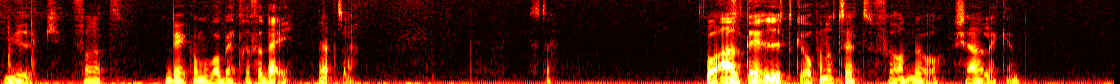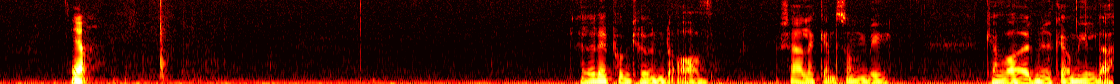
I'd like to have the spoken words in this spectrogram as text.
mjuk. För att det kommer vara bättre för dig. Ja. Och allt det utgår på något sätt från då kärleken. Ja. Eller det är på grund av kärleken som vi kan vara ödmjuka och milda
